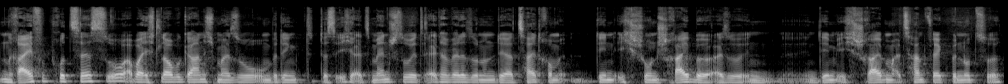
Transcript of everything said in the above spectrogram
ein Reifeprozess so, aber ich glaube gar nicht mal so unbedingt, dass ich als Mensch so jetzt älter werde, sondern der Zeitraum, den ich schon schreibe, also in, in dem ich Schreiben als Handwerk benutze,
